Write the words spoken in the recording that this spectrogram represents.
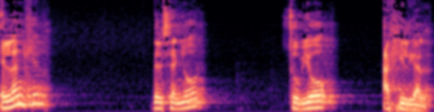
El ángel del Señor subió a Gilgal.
